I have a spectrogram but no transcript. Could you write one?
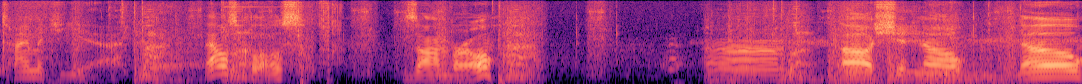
time it, yeah. That was close. Zombro. Um, oh shit, no. No.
